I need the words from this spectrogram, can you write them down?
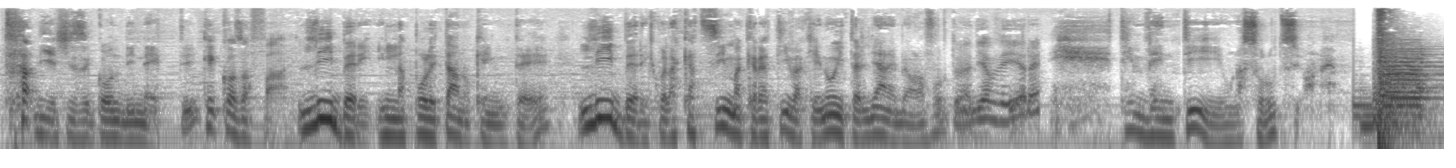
tra 10 secondi netti, che cosa fai? Liberi il napoletano che è in te, liberi quella cazzimma creativa che noi italiani abbiamo la fortuna di avere e ti inventi una soluzione.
